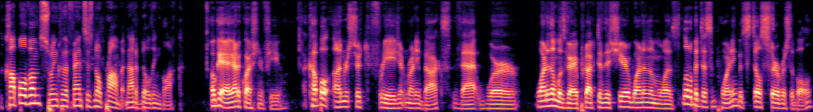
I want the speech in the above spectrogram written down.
a couple of them, swing for the fences, no problem, but not a building block. Okay, I got a question for you. A couple unrestricted free agent running backs that were one of them was very productive this year. One of them was a little bit disappointing, but still serviceable.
